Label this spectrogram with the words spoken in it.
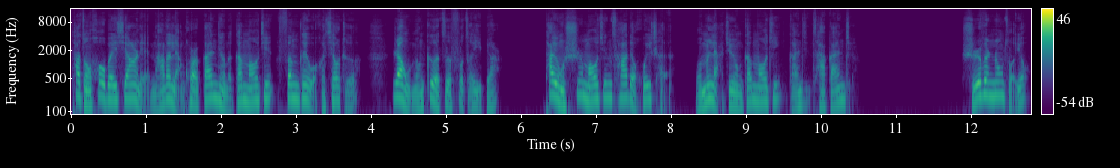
他从后备箱里拿了两块干净的干毛巾，分给我和肖哲，让我们各自负责一边。他用湿毛巾擦掉灰尘，我们俩就用干毛巾赶紧擦干净。十分钟左右，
